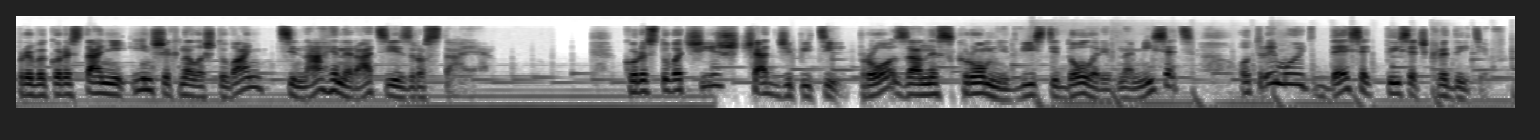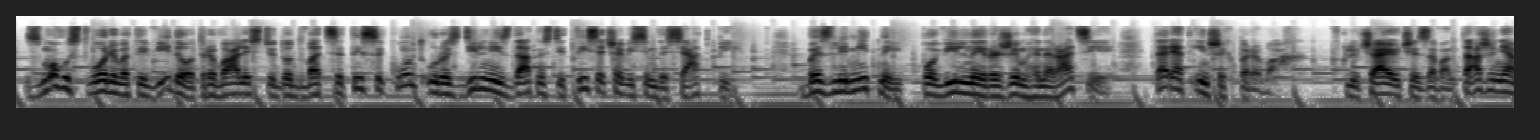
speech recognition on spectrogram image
При використанні інших налаштувань ціна генерації зростає. Користувачі ж ChatGPT Pro за нескромні 200 доларів на місяць отримують 10 тисяч кредитів, змогу створювати відео тривалістю до 20 секунд у роздільній здатності 1080p, безлімітний повільний режим генерації та ряд інших переваг, включаючи завантаження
